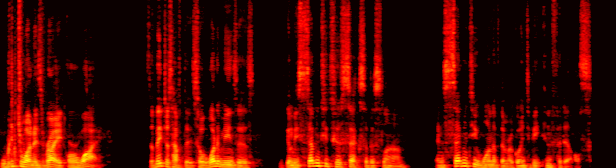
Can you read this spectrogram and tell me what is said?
which one is right or why. So they just have to. So what it means is there's going to be 72 sects of Islam, and 71 of them are going to be infidels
